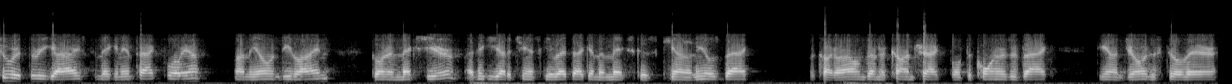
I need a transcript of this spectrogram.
two or three guys to make an impact for you on the O and D line going into next year, I think you got a chance to get right back in the mix because Keanu Neal's back, Ricardo Allen's under contract, both the corners are back, Deion Jones is still there,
